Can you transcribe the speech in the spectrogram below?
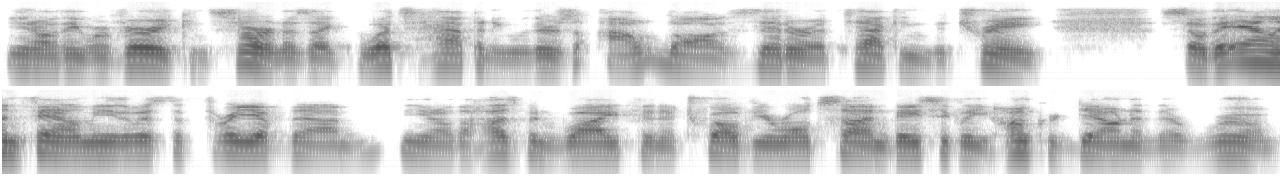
You know, they were very concerned. I was like, what's happening? There's outlaws that are attacking the train. So the Allen family, there was the three of them, you know, the husband, wife, and a 12 year old son basically hunkered down in their room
